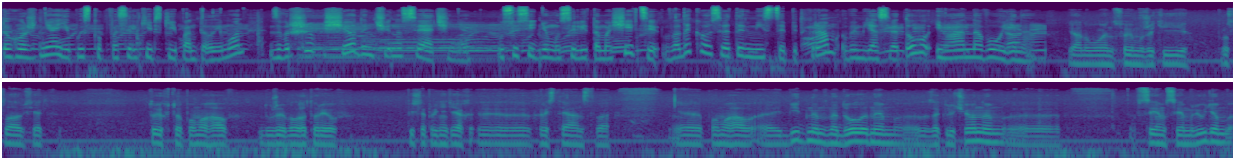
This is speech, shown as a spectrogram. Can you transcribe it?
Того ж дня єпископ Васильківський Пантелеймон завершив ще один чин освячення. У сусідньому селі Томашівці владика освятив місце під храм в ім'я святого Іоанна Воїна. Ян Воїн в своєму житті прославився як той, хто допомагав, дуже благотворив після прийняття е, християнства, допомагав бідним, знедоленим, е, заключеним, е, всім всім людям е,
